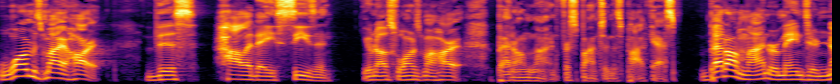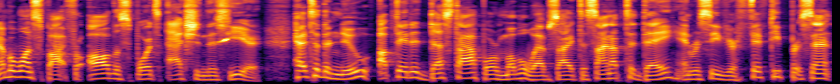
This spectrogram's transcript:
warms my heart this holiday season. You know else warms my heart? Bet online for sponsoring this podcast. BetOnline remains your number one spot for all the sports action this year. Head to the new, updated desktop or mobile website to sign up today and receive your 50%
